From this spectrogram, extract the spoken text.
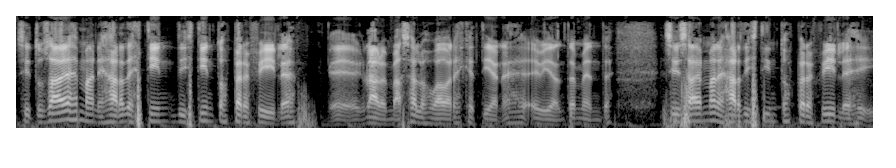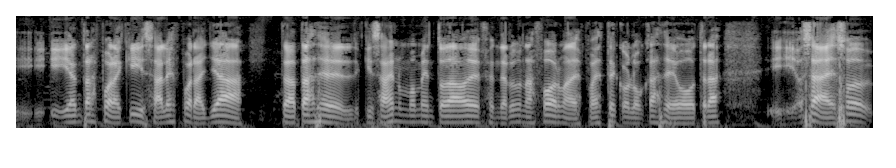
Si tú sabes manejar distintos perfiles, eh, claro, en base a los jugadores que tienes, evidentemente, si sabes manejar distintos perfiles y, entras por aquí, sales por allá, tratas de quizás en un momento dado de defender de una forma, después te colocas de otra, y o sea, eso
